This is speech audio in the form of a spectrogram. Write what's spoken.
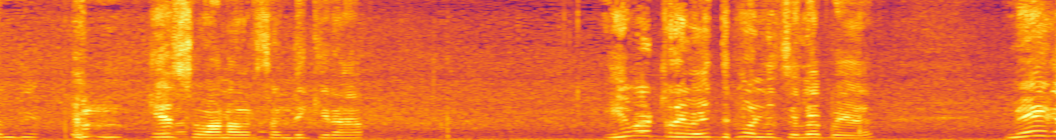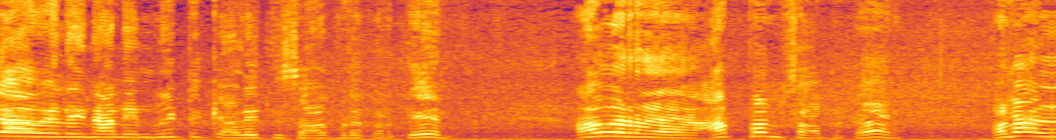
வந்து இயேசுவானவர் சந்திக்கிறார். இவற்றை வைத்துக்கொண்டு சில பேர் மேகாவேலை நான் என் வீட்டுக்கு அழைத்து சாப்பிட கொடுத்தேன். அவர் அப்பம் சாப்பிட்டார். ஆனால்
